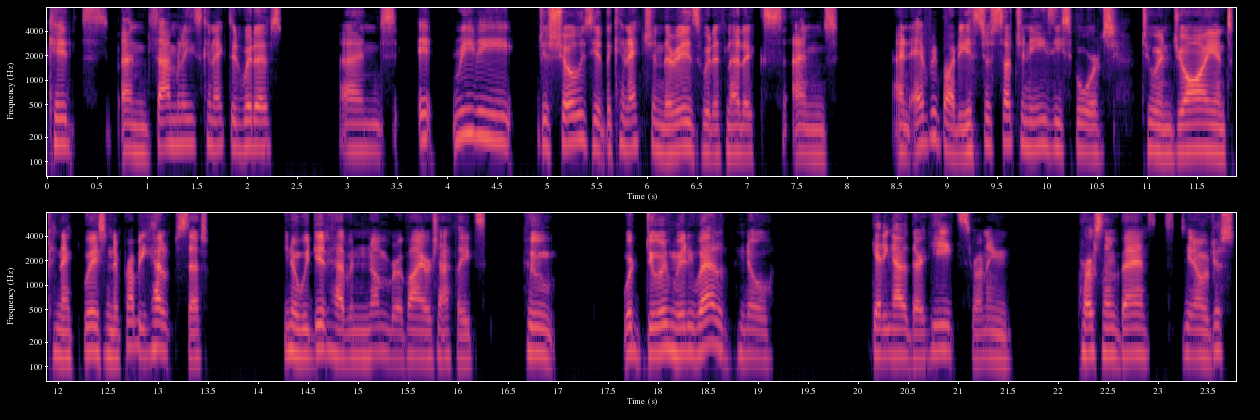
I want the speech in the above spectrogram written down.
kids and families connected with it. And it really just shows you the connection there is with athletics and and everybody. It's just such an easy sport to enjoy and to connect with. And it probably helps that, you know, we did have a number of Irish athletes who were doing really well, you know, getting out of their heats, running personal events, you know, just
